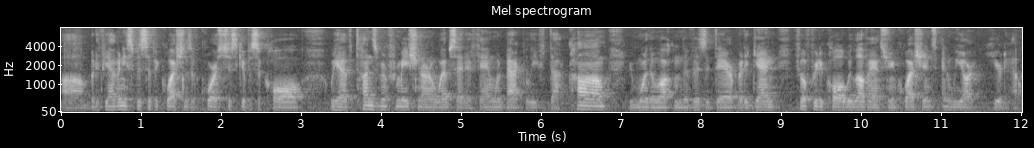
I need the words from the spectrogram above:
Um, but if you have any specific questions, of course, just give us a call. We have tons of information on our website at fanwoodbackrelief.com. You're more than welcome to visit there. But again, feel free to call. We love answering questions, and we are here to help.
